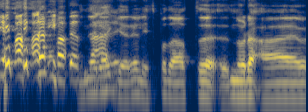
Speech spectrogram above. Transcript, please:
Ja, Men jeg reagerer litt på det at eh, når det er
